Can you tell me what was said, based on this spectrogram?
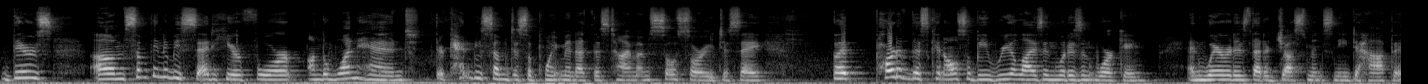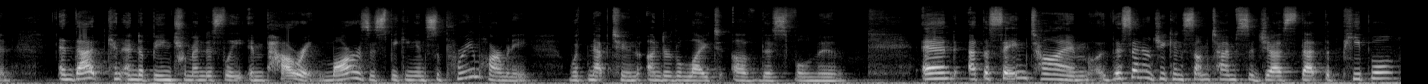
there's um, something to be said here for, on the one hand, there can be some disappointment at this time. I'm so sorry to say. But part of this can also be realizing what isn't working and where it is that adjustments need to happen. And that can end up being tremendously empowering. Mars is speaking in supreme harmony with Neptune under the light of this full moon. And at the same time, this energy can sometimes suggest that the people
